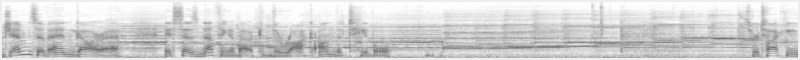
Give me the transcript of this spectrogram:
Gems of Angara. It says nothing about the rock on the table. So we're talking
